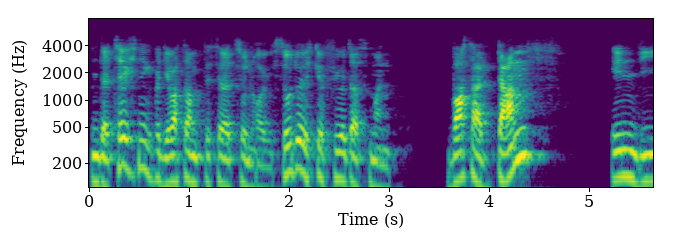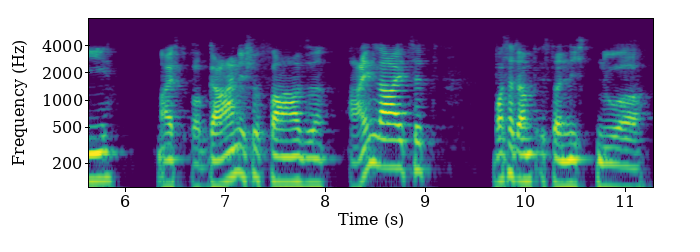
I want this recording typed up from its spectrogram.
In der Technik wird die Wasserdampfdestillation häufig so durchgeführt, dass man Wasserdampf in die meist organische Phase einleitet. Wasserdampf ist dann nicht nur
